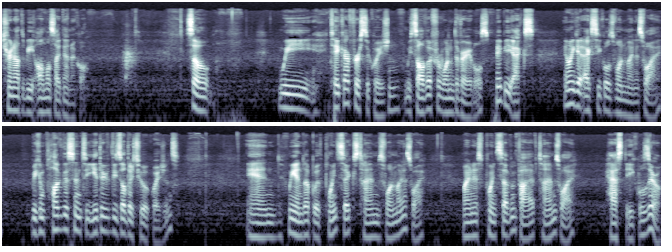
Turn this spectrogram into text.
turn out to be almost identical. So we take our first equation, we solve it for one of the variables, maybe x, and we get x equals 1 minus y. We can plug this into either of these other two equations, and we end up with 0.6 times 1 minus y minus 0.75 times y has to equal 0.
